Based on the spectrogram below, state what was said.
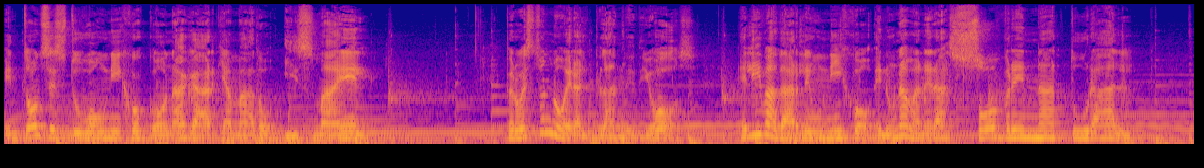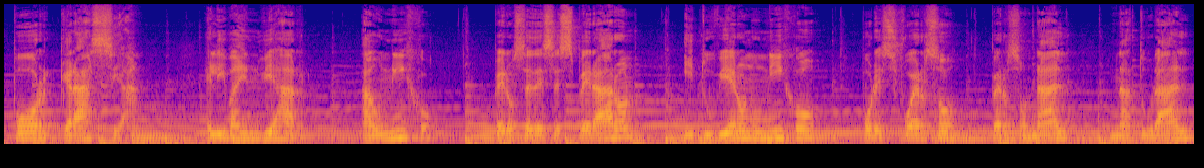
Entonces tuvo un hijo con Agar llamado Ismael. Pero esto no era el plan de Dios. Él iba a darle un hijo en una manera sobrenatural, por gracia. Él iba a enviar a un hijo, pero se desesperaron y tuvieron un hijo por esfuerzo personal, natural.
